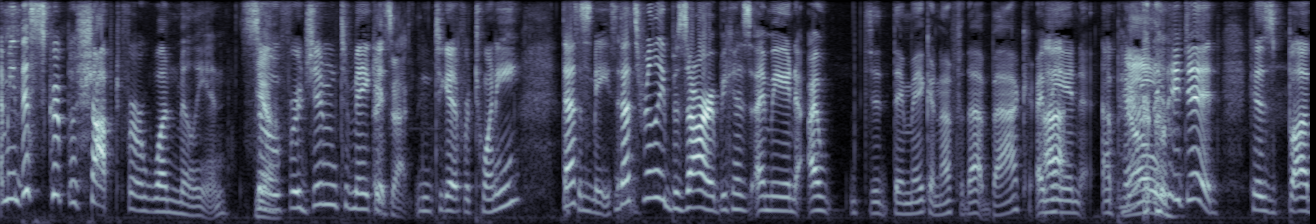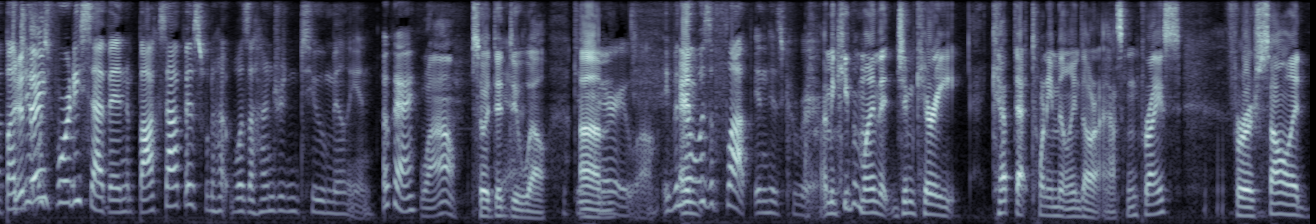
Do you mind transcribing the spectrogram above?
I mean, this script was shopped for one million. So Yeah. for Jim to make it Exactly. to get it for twenty, that's, amazing. That's really bizarre because I mean, I did they make enough of that back? I Uh, mean, apparently No. they did because bu- budget they? was 47 box office was 102 million okay. Wow. so it did do well. did Um, very well even though it was a flop in his career I mean, keep in mind that Jim Carrey kept that twenty million dollar asking price for a solid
